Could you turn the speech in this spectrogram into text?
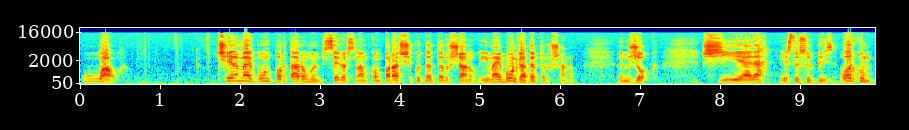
Wow! Cel mai bun portar român, serios, l-am comparat și cu Tătărușanu. E mai bun ca Tătărușanu în joc. Și da, este o surpriză. Oricum,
